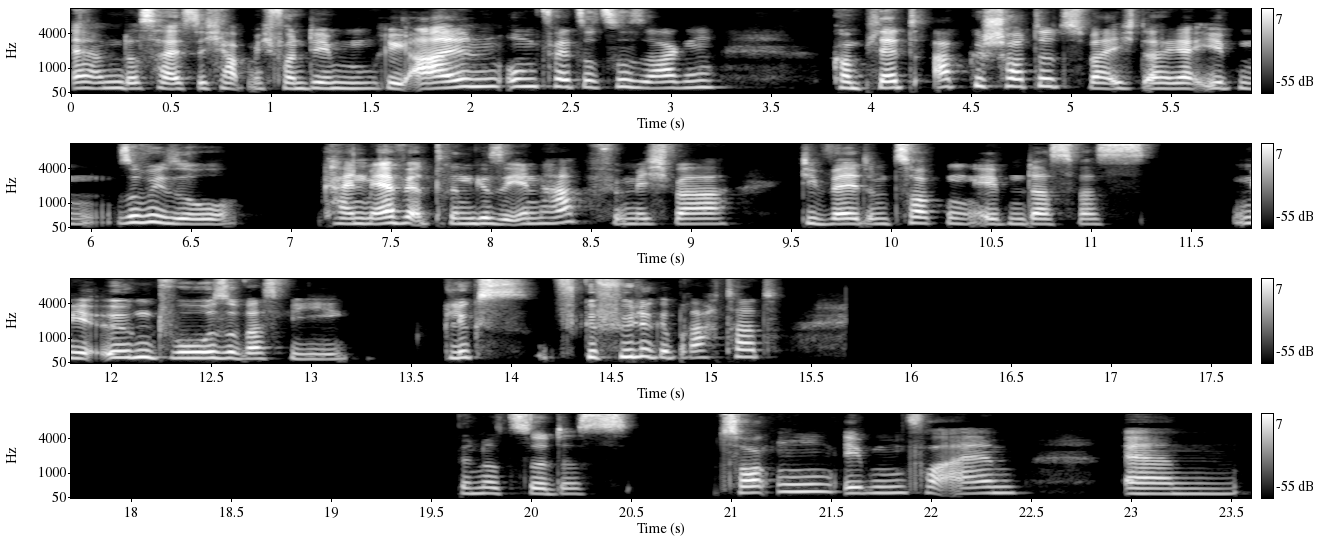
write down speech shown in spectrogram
Ähm, das heißt, ich habe mich von dem realen Umfeld sozusagen komplett abgeschottet, weil ich da ja eben sowieso keinen Mehrwert drin gesehen habe. Für mich war die Welt im Zocken eben das, was mir irgendwo sowas wie Glücksgefühle gebracht hat. benutze das Zocken eben vor allem ähm,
